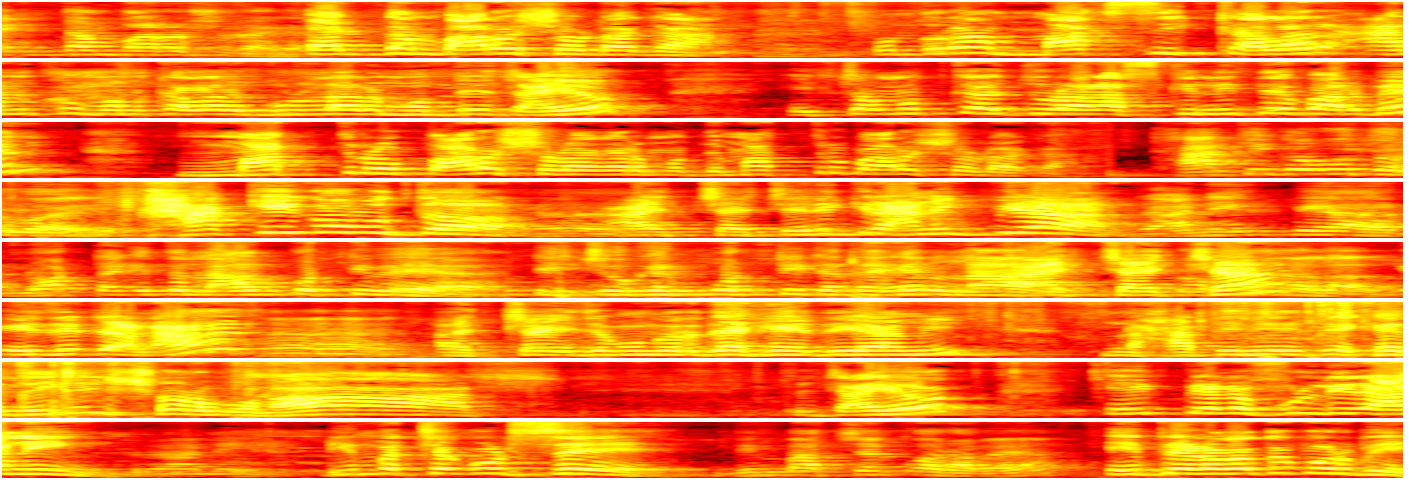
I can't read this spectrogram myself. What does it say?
একদম বারোশো টাকা। একদম বারোশো টাকা। বন্ধুরা মাক্সি কালার আনকমন কালার গুল্লার মধ্যে যাই হোক এই চমৎকার জোড়া আজকে নিতে পারবেন মাত্র বারোশো টাকার মধ্যে মাত্র বারোশো টাকা। খাকি কবুতর ভাই। খাকি কবুতর? হ্যাঁ। আচ্ছা আচ্ছা এটা কি রানিক পিয়ার? রানিং পেয়ার নটটা কিন্তু লাল পট্টি ভাইয়া। চোখের পট্টিটা দেখেন লাল। আচ্ছা আচ্ছা। এই যেটা না? হ্যাঁ, হ্যাঁ। আচ্ছা এই যে বন্ধুরা দেখে দিই আমি। হাতে নিয়ে দেখে দিই এই সর্বনাশ। তো যাই হোক এই পেয়ারা ফুললি রানিং। রানিং। ডিম বাচ্চা করছে? ডিম বাচ্চা করা ভাইয়া। এই পেয়ারা কত পড়বে?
